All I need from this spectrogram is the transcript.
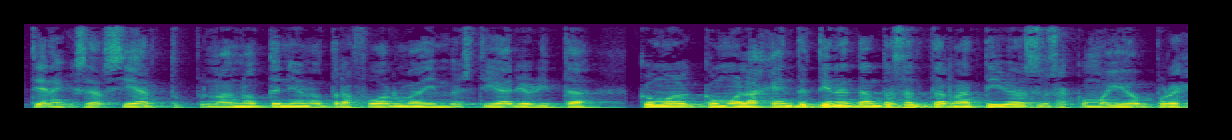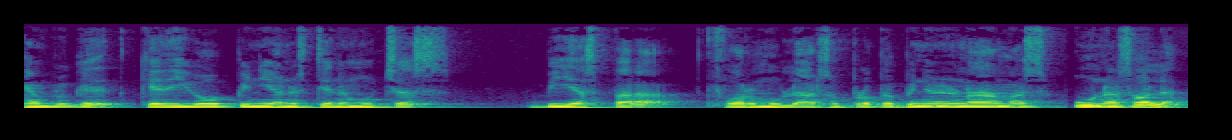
tiene que ser cierto, pues no, no tenían otra forma de investigar y ahorita como, como la gente tiene tantas alternativas, o sea, como yo, por ejemplo, que, que digo opiniones, tiene muchas vías para formular su propia opinión y nada más una sola.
